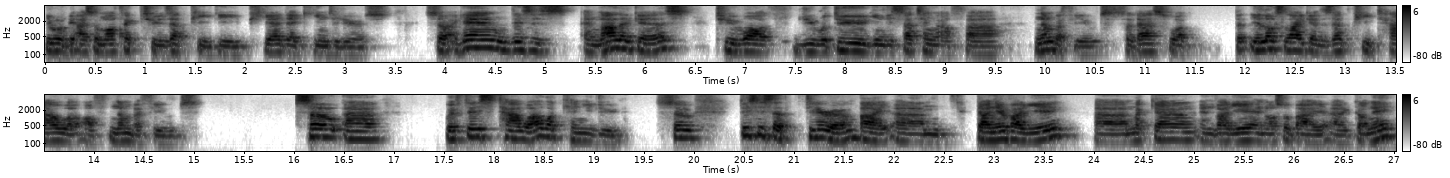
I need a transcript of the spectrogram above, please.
it will be isomorphic to Zp, the p-adic integers. So again, this is analogous to what you would do in the setting of uh, number fields. So that's what it looks like a ZP tower of number fields. So uh, with this tower, what can you do? So this is a theorem by um, Daniel Vallières, uh, McGown and Vallières, and also by uh, Gonet.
